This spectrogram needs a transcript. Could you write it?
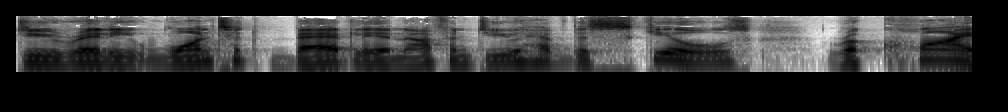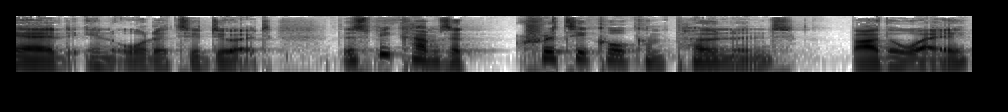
Do you really want it badly enough? And do you have the skills required in order to do it? This becomes a critical component, by the way,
